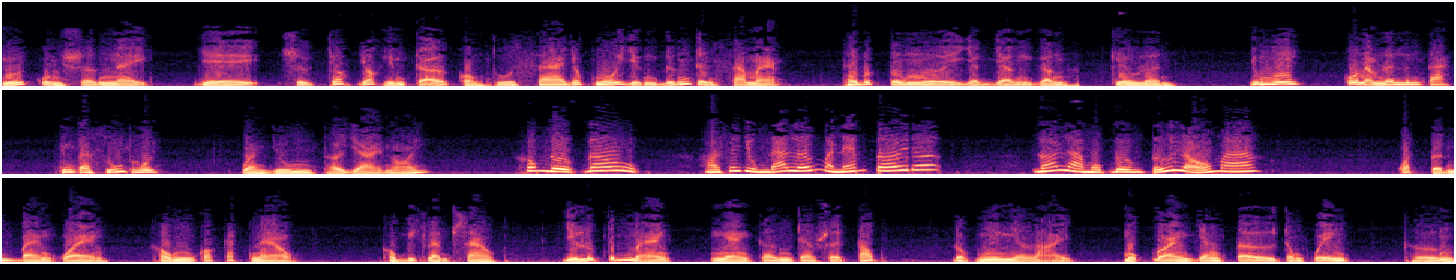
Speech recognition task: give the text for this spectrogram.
núi quân sơn này về sự chót vót hiểm trở còn thua xa dốc núi dựng đứng trên sa mạc thấy bức tường người dần dần gần kêu lên dung nhi cô nằm lên lưng ta chúng ta xuống thôi. Hoàng Dung thở dài nói. Không được đâu, họ sẽ dùng đá lớn mà ném tới đó. Đó là một đường tử lộ mà. Quách tỉnh bàng hoàng, không có cách nào. Không biết làm sao, giữa lúc tính mạng, ngàn cân treo sợi tóc, đột nhiên nhớ lại một đoạn văn tự trong quyển Thượng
